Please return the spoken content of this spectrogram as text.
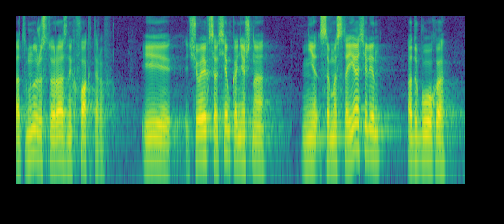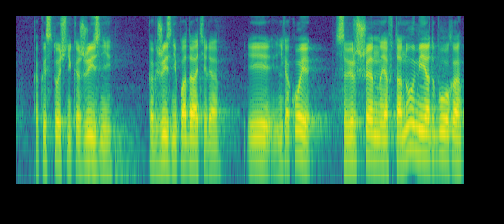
от множества разных факторов. И человек совсем, конечно, не самостоятелен от Бога, как источника жизни, как жизни подателя, и никакой совершенной автономии от Бога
